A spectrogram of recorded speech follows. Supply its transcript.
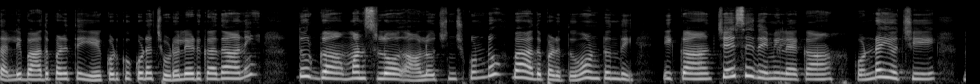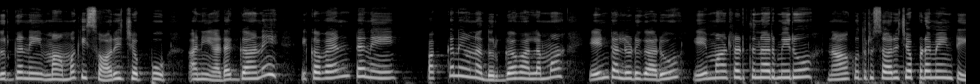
తల్లి బాధపడితే ఏ కొడుకు కూడా చూడలేడు కదా అని దుర్గా మనసులో ఆలోచించుకుంటూ బాధపడుతూ ఉంటుంది. ఇక చేసేదేమీ లేక కొండయ్య వచ్చి దుర్గని మా అమ్మకి సారీ చెప్పు అని అడగగానే ఇక వెంటనే పక్కనే ఉన్న దుర్గా వాళ్ళమ్మ ఏంటి అల్లుడు గారు? ఏం మాట్లాడుతున్నారు మీరు? నా కూతురు సారీ చెప్పడం ఏంటి?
